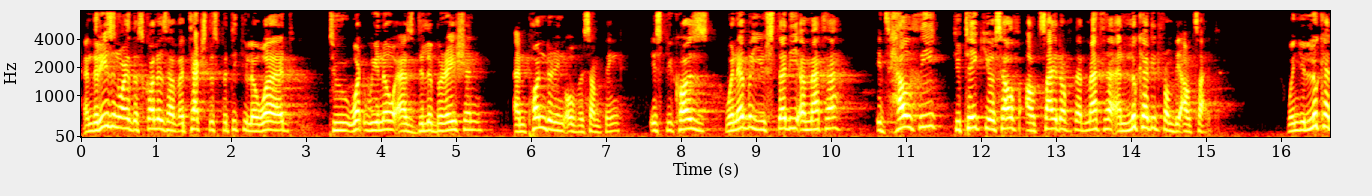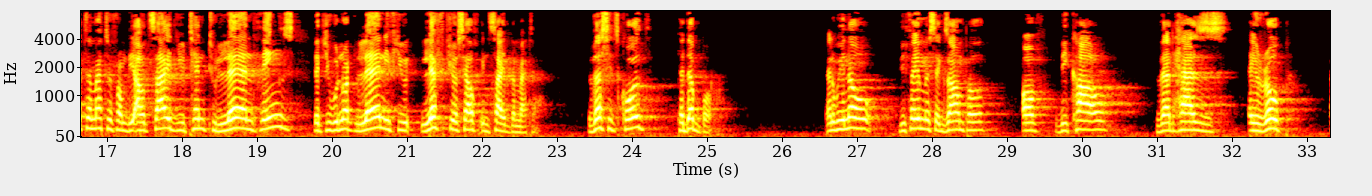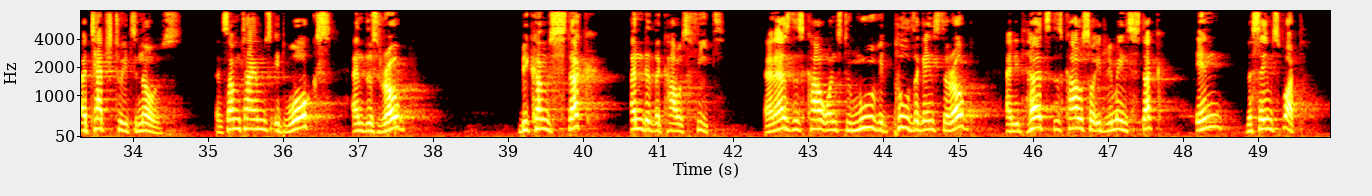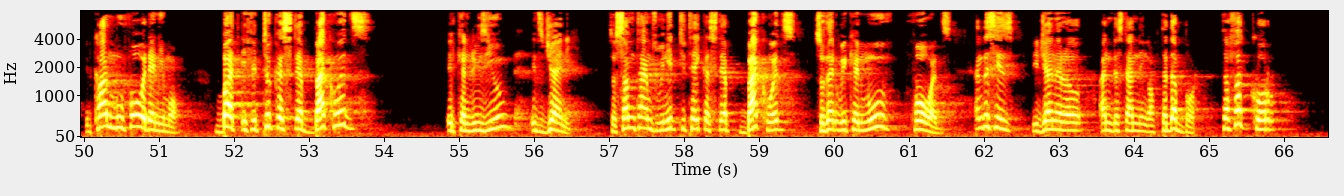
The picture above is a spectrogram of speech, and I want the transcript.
And the reason why the scholars have attached this particular word to what we know as deliberation and pondering over something is because whenever you study a matter, it's healthy to take yourself outside of that matter and look at it from the outside. When you look at a matter from the outside, you tend to learn things that you would not learn if you left yourself inside the matter. Thus it's called tadabbur. And we know the famous example of the cow that has a rope attached to its nose. And sometimes it walks and this rope becomes stuck under the cow's feet. And as this cow wants to move, it pulls against the rope and it hurts this cow so it remains stuck in the same spot. It can't move forward anymore. But if it took a step backwards, it can resume its journey. So sometimes we need to take a step backwards so that we can move forwards. And this is the general understanding of tadabbur. Tafakkur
